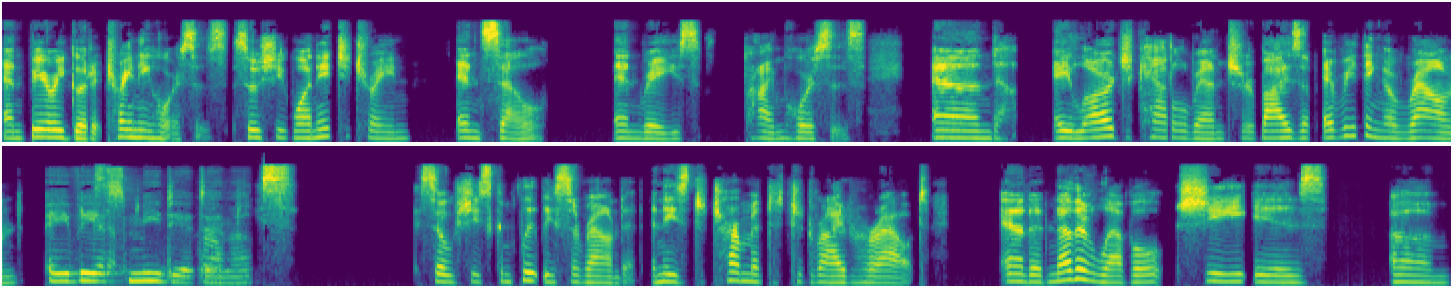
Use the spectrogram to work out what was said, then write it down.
and very good at training horses. So she wanted to train and sell and raise prime horses. And a large cattle rancher buys up everything around AVS Media Demo. So she's completely surrounded, and he's determined to drive her out. And another level, she is um,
